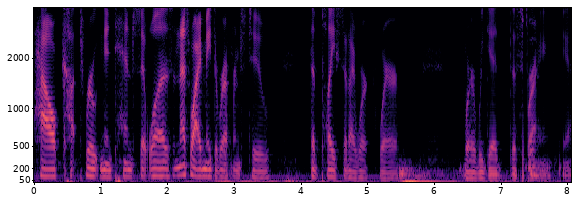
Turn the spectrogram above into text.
how cutthroat and intense it was, and that's why I made the reference to the place that I worked where where we did the spraying. Yeah.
